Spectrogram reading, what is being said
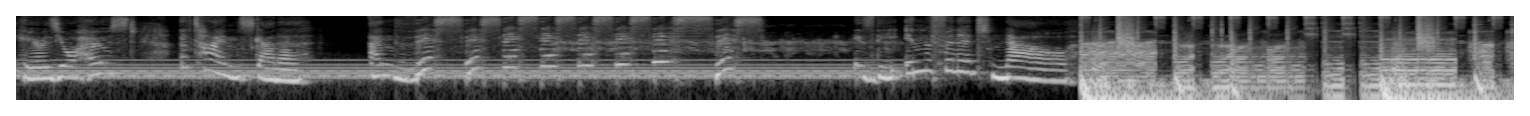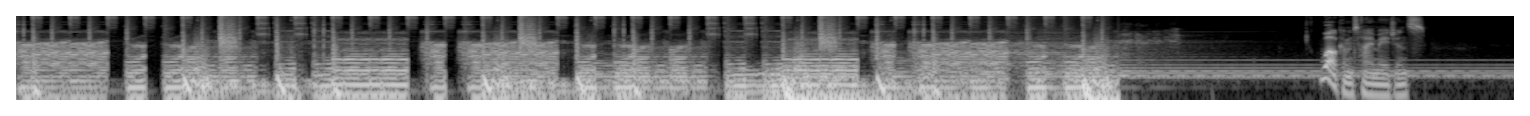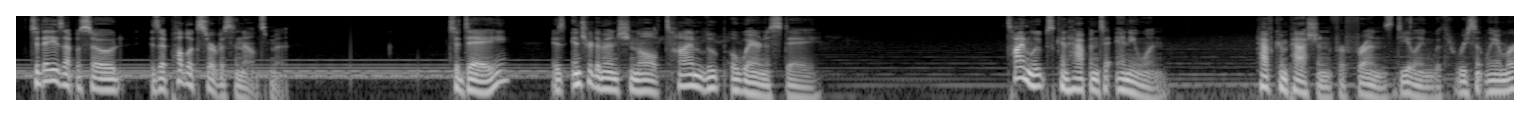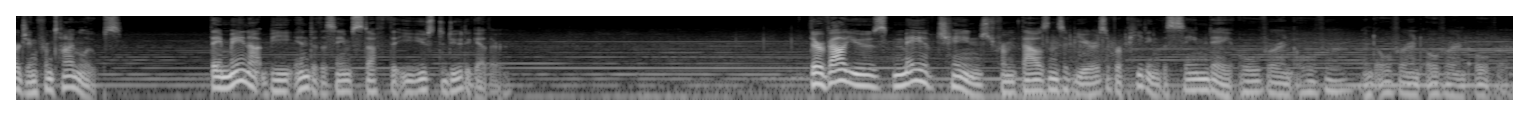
Here is your host, the Time Scanner. And this, this, this, this, this, this, this, this is the Infinite Now. Welcome, Time Agents. Today's episode is a public service announcement. Today is Interdimensional Time Loop Awareness Day. Time loops can happen to anyone. Have compassion for friends dealing with recently emerging from time loops. They may not be into the same stuff that you used to do together. Their values may have changed from thousands of years of repeating the same day over and over and over and over and over.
